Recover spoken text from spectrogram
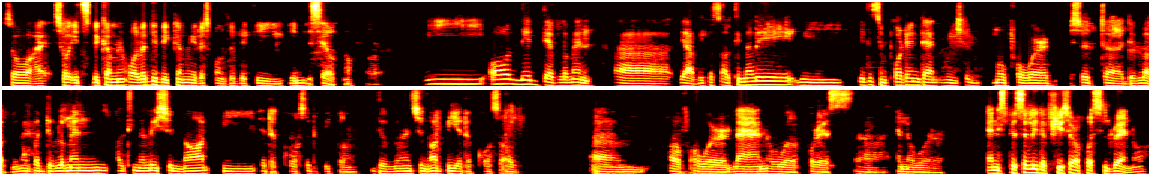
So I, so it's becoming already becoming a responsibility in itself. No, for we all need development. Uh, yeah, because ultimately we it is important that we should move forward. We should uh, develop. You know, but development ultimately should not be at the cost of the people. Development should not be at the cost of um, of our land, our forests, uh, and our and especially the future of our children. No?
